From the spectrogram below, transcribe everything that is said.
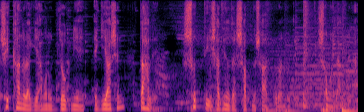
শিক্ষানুরাগী এমন উদ্যোগ নিয়ে এগিয়ে আসেন, তাহলে সত্যি স্বাধীনতার স্বপ্ন সাত পূরণ হতে সময় লাগবে না।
